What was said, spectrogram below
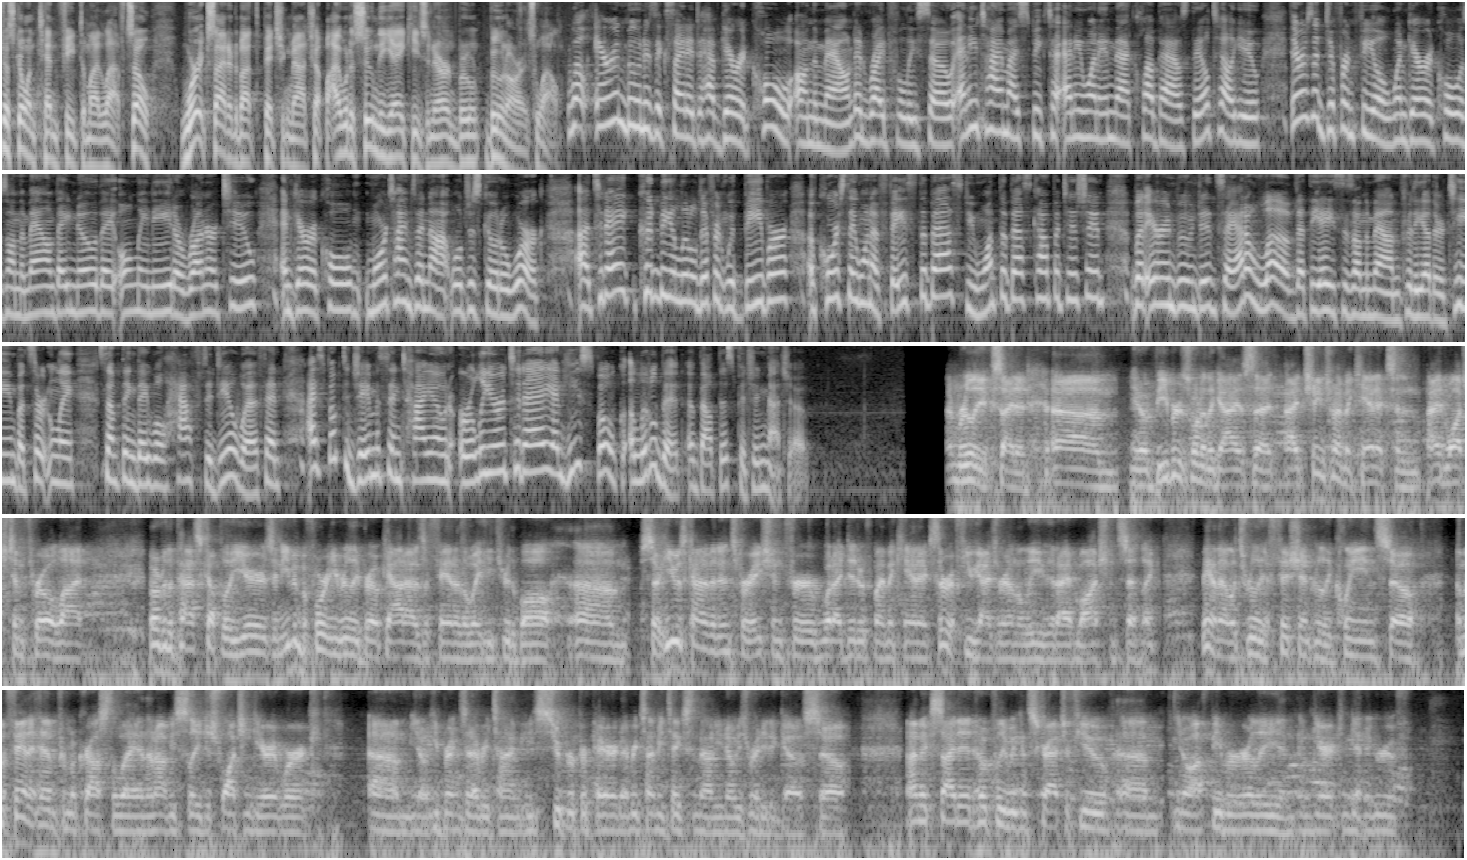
just going 10 feet to my left. So we're excited about the pitching matchup. I would assume the Yankees and Aaron Boone are as well. Well, Aaron Boone is excited to have Gerrit Cole on the mound, and rightfully so. Anytime I speak to anyone in that clubhouse, they'll tell you there's a different feel when Gerrit Cole is on the mound. They know they only need a run or two, and Gerrit Cole, more times than not, will just go to work. Uh, today could be a little different with Bieber. Of course, they want to face the best. You want the best competition, but Aaron Boone did say, I don't love that the ace is on the mound for the other team, but certainly something they will have to deal with. And I spoke to Jameson Taillon earlier today, and he spoke a little bit about this pitching matchup. I'm really excited. Um, you know, Bieber's one of the guys that I changed my mechanics, and I had watched him throw a lot over the past couple of years, and even before he really broke out, I was a fan of the way he threw the ball. Um, so he was kind of an inspiration for what I did with my mechanics. There were a few guys around the league that I had watched and said, like, man, that looks really efficient, really clean. So I'm a fan of him from across the way, and then obviously just watching Gerrit work. Um, you know, he brings it every time. He's super prepared. Every time he takes the mound, you know he's ready to go. So I'm excited. Hopefully we can scratch a few, um, you know, off Bieber early and, and Gerrit can get in a groove.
